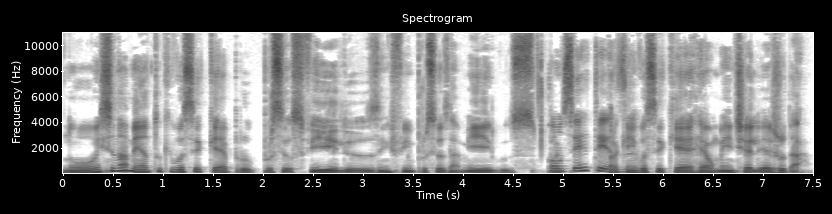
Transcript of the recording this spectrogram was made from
no ensinamento que você quer para os seus filhos, enfim, para os seus amigos, Com certeza. para quem você quer realmente ali ajudar.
